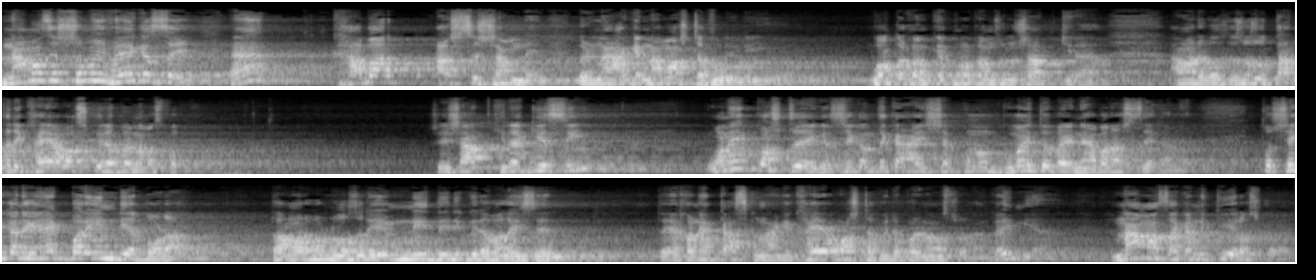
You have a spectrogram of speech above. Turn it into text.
নামাজের সময় হয়ে গেছে হ্যাঁ? খাবার আসছে সামনে না, আগে নামাজটা পড়ে নেই। গতকালকে প্রোগ্রাম ছিল সাতক্ষীরা আমার বলতে হুজুর, তাড়াতাড়ি খাই, আওয়াজ করে আপনার নামাজ পড়বে সেই সাতক্ষীরা গেছি, অনেক কষ্ট হয়ে গেছে, সেখান থেকে আইসা কোনো ঘুমাইতে পারি না আবার আসছে এখানে। তো সেখানে একবার ইন্ডিয়ার বড়া তো আমার বলল হজুর এমনি দেরি করে ভালাইছেন তো এখন এক কাজ করুন আগে খাইয়া আওয়াজটা করে পরে নামাজ পড়ে না কই মিয়া নামাজ আগে আপনি কি রস করেন?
